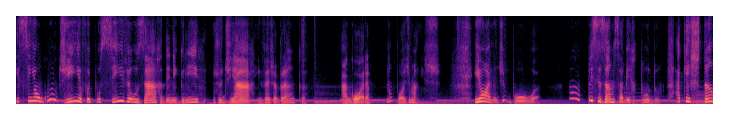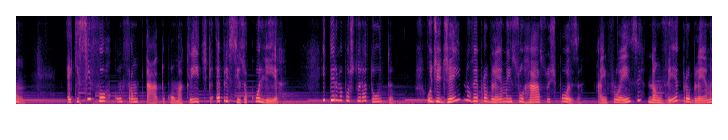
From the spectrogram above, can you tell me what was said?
E se em algum dia foi possível usar denegrir, judiar, inveja branca, agora não pode mais. E olha, de boa, precisamos saber tudo. A questão é que, se for confrontado com uma crítica, é preciso acolher e ter uma postura adulta. O DJ não vê problema em surrar sua esposa. A influencer não vê problema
